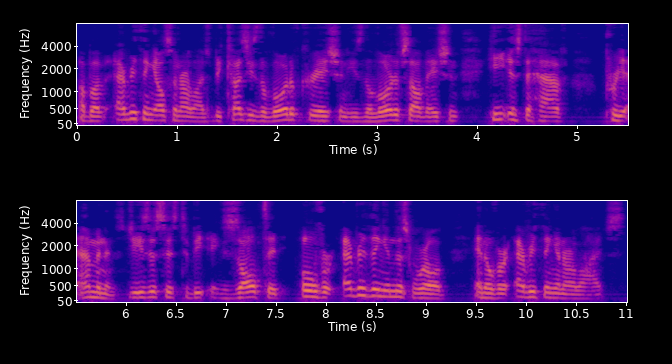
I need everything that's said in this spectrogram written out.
above everything else in our lives. Because He's the Lord of creation, He's the Lord of salvation, He is to have preeminence. Jesus is to be exalted over everything in this world and over everything in our lives.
